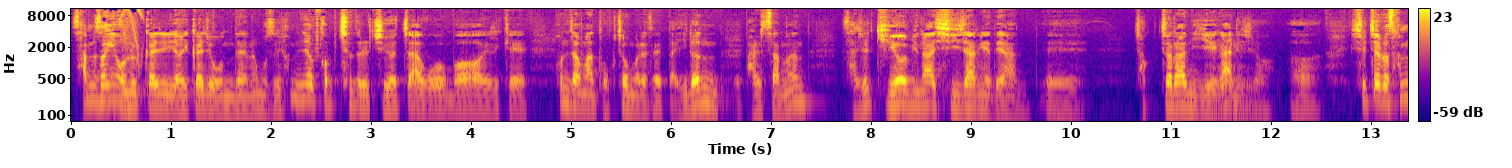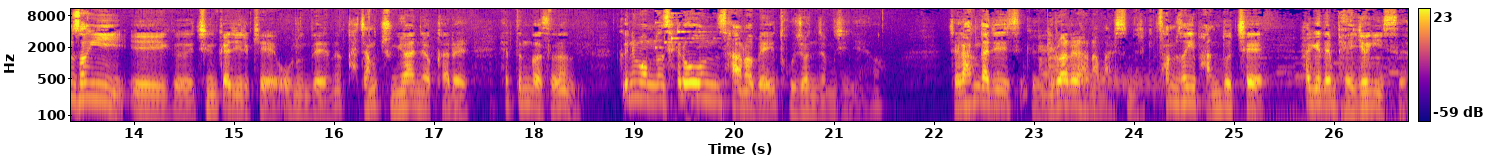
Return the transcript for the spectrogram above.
삼성이 오늘까지 여기까지 온 데는 무슨 협력 업체들을 쥐어짜고 뭐 이렇게 혼자만 독점을 해서 했다 이런 발상은 사실 기업이나 시장에 대한 예, 적절한 이해가 아니죠. 어, 실제로 삼성이 이, 그 지금까지 이렇게 오는 데에는 가장 중요한 역할을 했던 것은 끊임없는 새로운 산업의 도전 정신이에요. 제가 한 가지 그 일화를 하나 말씀드릴게요. 삼성이 반도체 하게 된 배경이 있어요.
